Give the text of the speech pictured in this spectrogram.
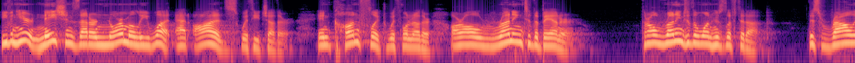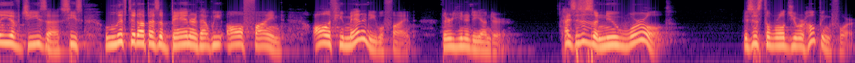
Even here, nations that are normally what? At odds with each other, in conflict with one another, are all running to the banner. They're all running to the one who's lifted up. This rally of Jesus, he's lifted up as a banner that we all find, all of humanity will find their unity under. Guys, this is a new world. Is this the world you were hoping for?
